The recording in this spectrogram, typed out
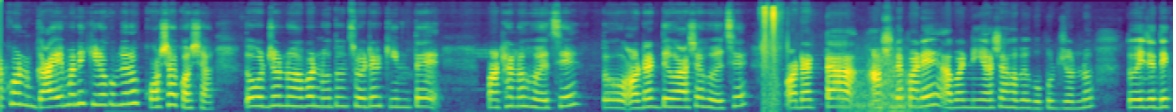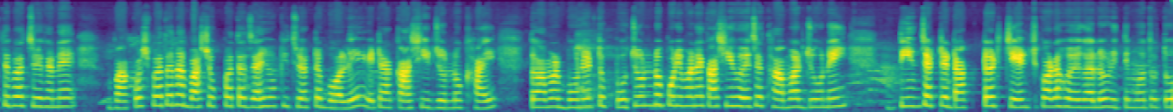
এখন গায়ে মানে কীরকম যেন কষা কষা। তো ওর জন্য আবার নতুন সোয়েটার কিনতে পাঠানো হয়েছে, তো অর্ডার দেওয়া আসা হয়েছে। অর্ডারটা আসলে পারে, আবার নিয়ে আসা হবে গোপুর জন্য। তো এই যে দেখতে পাচ্ছ এখানে বাকস পাতা না বাসক পাতা, যাই হোক কিছু একটা বলে, এটা কাশির জন্য খাই। তো আমার বোনের তো প্রচণ্ড পরিমাণে কাশি হয়েছে, থামার জো নেই। তিন চারটে ডাক্তার চেঞ্জ করা হয়ে গেল, রীতিমতো তো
